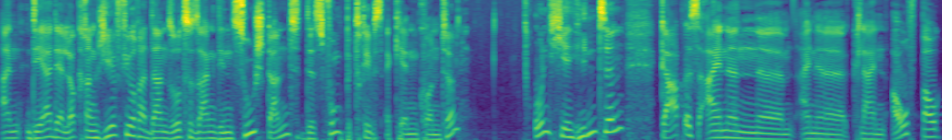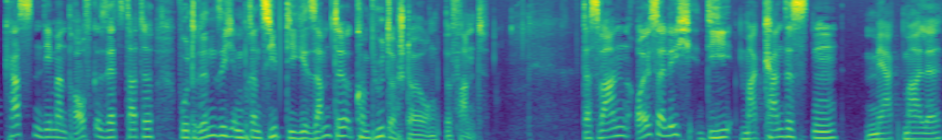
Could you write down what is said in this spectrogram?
an der der Lokrangierführer dann sozusagen den Zustand des Funkbetriebs erkennen konnte. Und hier hinten gab es einen äh, eine kleinen Aufbaukasten, den man draufgesetzt hatte, wo drin sich im Prinzip die gesamte Computersteuerung befand. Das waren äußerlich die markantesten Merkmale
